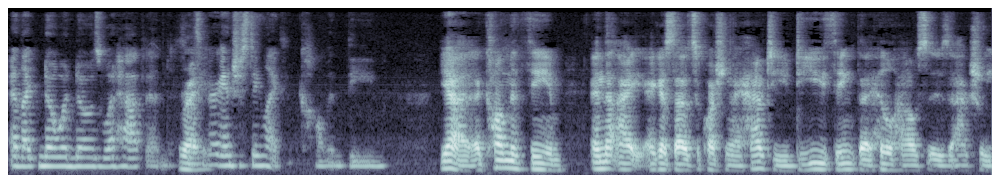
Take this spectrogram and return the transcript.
and like no one knows what happened. So It's Right. a very interesting like common theme. Yeah, a common theme. And I, I guess that's a question I have to you. Do you think that Hill House is actually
